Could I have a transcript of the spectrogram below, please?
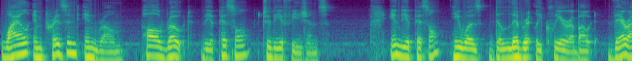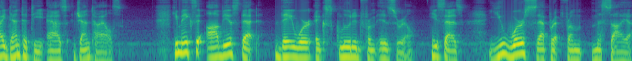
While imprisoned in Rome, Paul wrote the epistle to the Ephesians. In the epistle, he was deliberately clear about their identity as Gentiles. He makes it obvious that they were excluded from Israel. He says, You were separate from Messiah,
